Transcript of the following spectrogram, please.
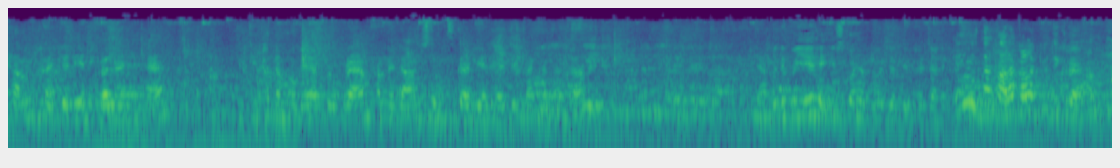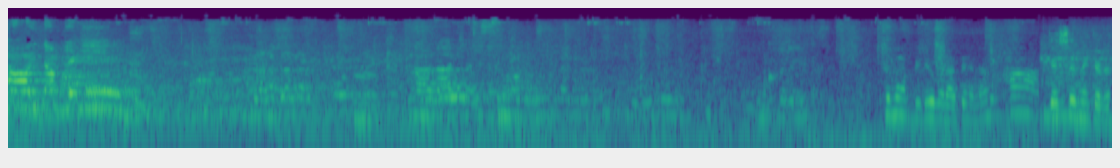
हम घर के लिए निकल रहे हैं, क्योंकि ख़त्म हो गया प्रोग्राम हमने डांस डूंस कर लिया है, जितना करना था। यहाँ पे देखो, ये है, इसको है बहुत जल्दी घर जाने का इतना काला काला क्यों दिख रहा है? हम चलो आप वीडियो बनाते हैं ना? हाँ। कैसे नहीं कर?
